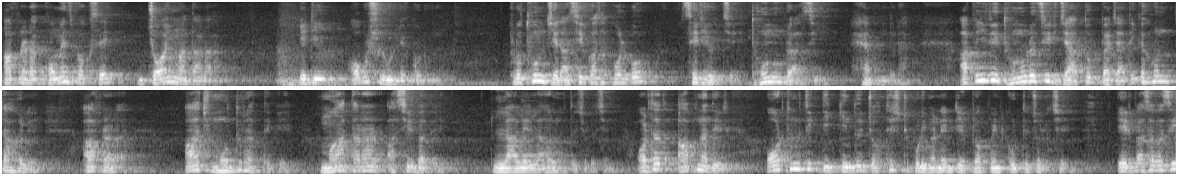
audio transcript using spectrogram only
আপনারা কমেন্টস বক্সে জয় মা তারা এটি অবশ্যই উল্লেখ করুন। প্রথম যে রাশির কথা বলব, সেটি হচ্ছে ধনু রাশি। হ্যাঁ বন্ধুরা, আপনি যদি ধনু রাশির জাতক বা জাতিকা হন, তাহলে আপনারা আজ মধ্যরাত থেকে মা তারার আশীর্বাদে লালে লাল হতে চলেছেন। অর্থাৎ আপনাদের অর্থনৈতিক দিক কিন্তু যথেষ্ট পরিমাণে ডেভেলপমেন্ট করতে চলেছে। এর পাশাপাশি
